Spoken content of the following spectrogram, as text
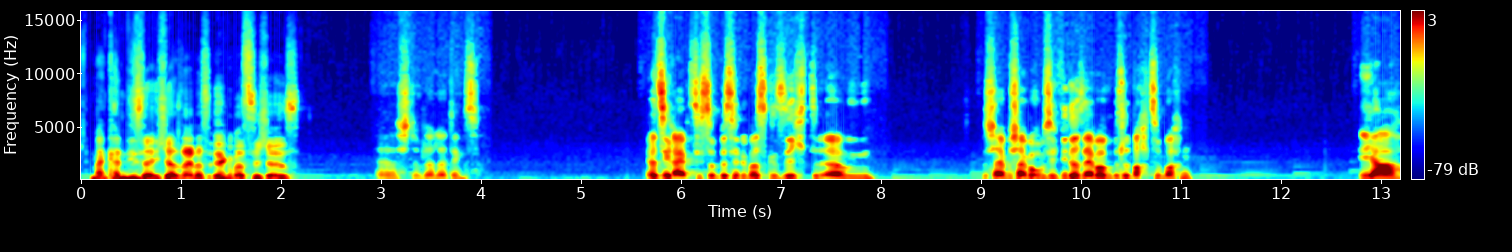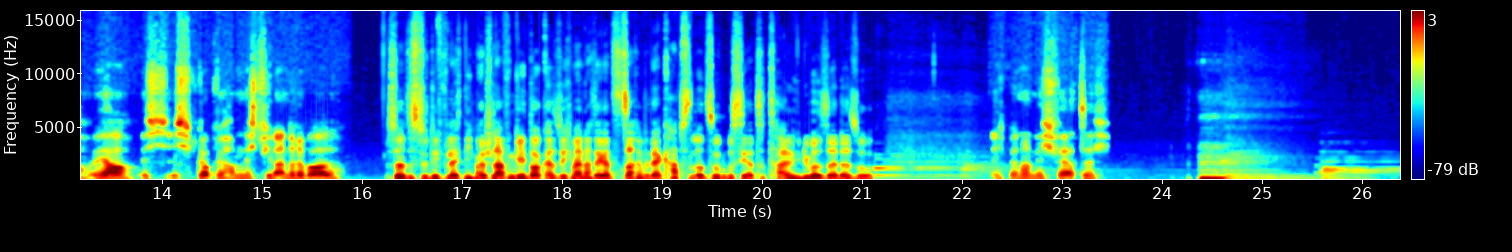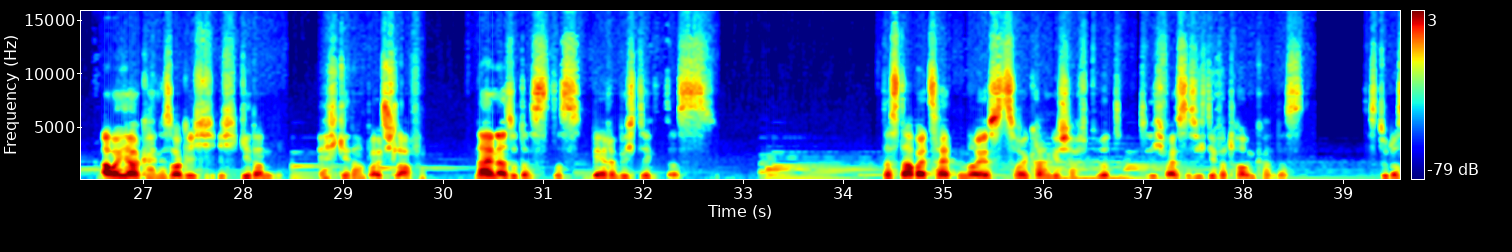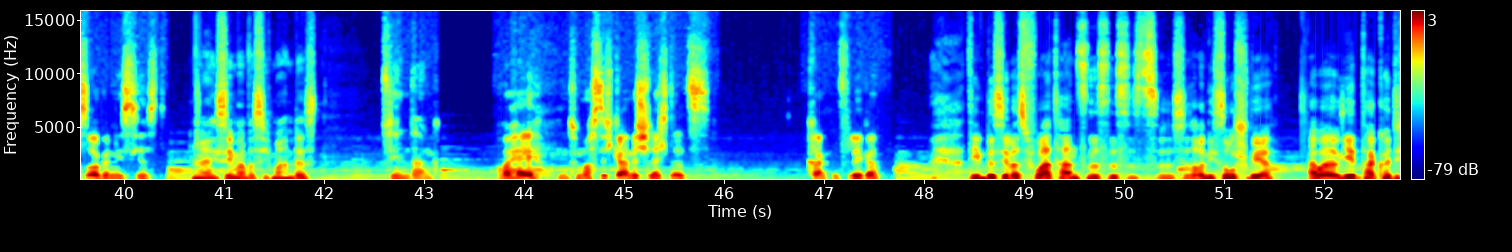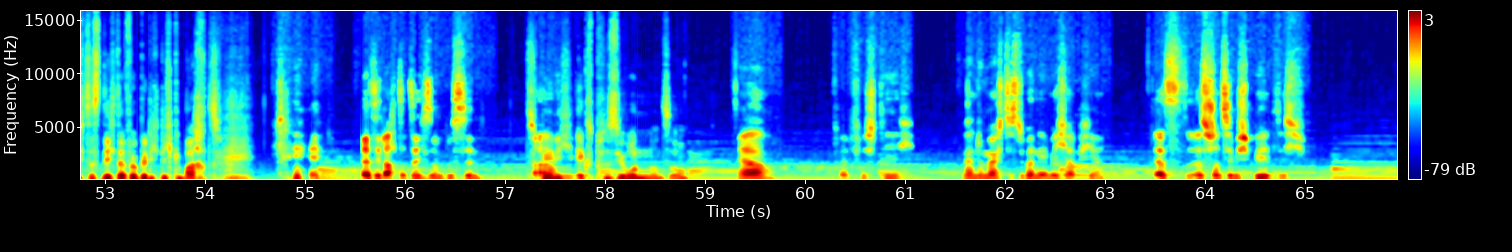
Man kann nie sicher sein, dass irgendwas sicher ist. Ja, das stimmt allerdings. Ja, sie reibt sich so ein bisschen übers Gesicht. Ähm, scheinbar, scheinbar, um sich wieder selber ein bisschen wach zu machen. Ja, ja, ich, ich glaube, wir haben nicht viel andere Wahl. Solltest du dir vielleicht nicht mal schlafen gehen, Doc? Also ich meine, nach der ganzen Sache mit der Kapsel und so, du musst ja total hinüber sein. Also Ich bin noch nicht fertig. Aber ja, keine Sorge, ich, ich gehe dann, ich gehe dann bald schlafen. Nein, also das, das wäre wichtig, dass, dass da bei Zeiten neues Zeug reingeschafft wird. Und ich weiß, dass ich dir vertrauen kann, dass, dass du das organisierst. ja, ich sehe mal, was sich machen lässt. Vielen Dank. Aber hey, du machst dich gar nicht schlecht als Krankenpfleger. Den bisschen was vortanzen, das ist, ist, ist auch nicht so schwer. Aber jeden Tag könnte ich das nicht, dafür bin ich nicht gemacht. Ja, sie lacht tatsächlich so ein bisschen. Zu Ähm. wenig Explosionen und so. Ja, ver verstehe ich. Wenn du möchtest, übernehme ich ab hier. Es ist schon ziemlich spät. Ich.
